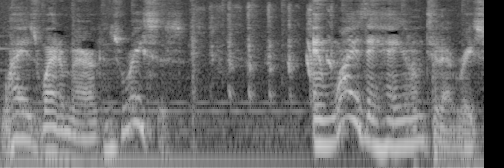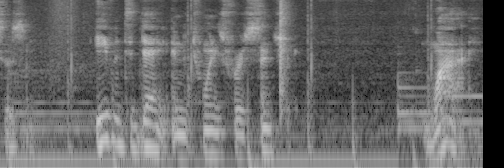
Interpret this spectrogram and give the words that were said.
why is white Americans racist? And why is they hanging on to that racism? Even today in the 21st century. Why?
